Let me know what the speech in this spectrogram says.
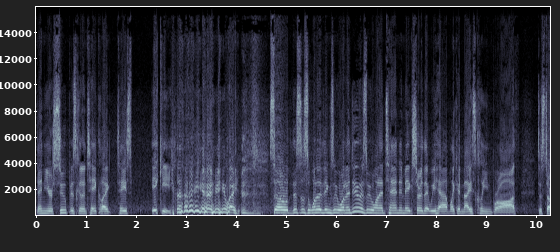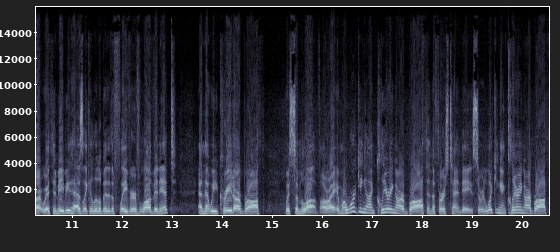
then your soup is going to take like taste icky. you know what I mean? Like, so this is one of the things we want to do is we want to tend and make sure that we have like a nice clean broth to start with, and maybe it has like a little bit of the flavor of love in it, and that we create our broth with some love. All right, and we're working on clearing our broth in the first 10 days. So we're looking at clearing our broth,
